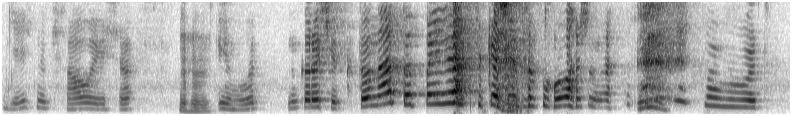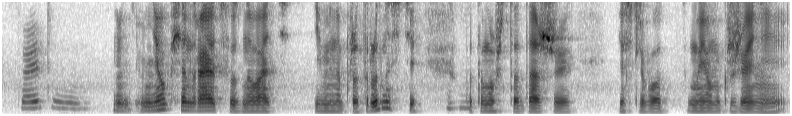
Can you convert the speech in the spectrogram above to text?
есть, написала, и все. И вот. Ну, короче, кто над, тот поймет, как это сложно. Ну, Вот. Поэтому... Ну, Мне вообще нравится узнавать именно про трудности, мгм. потому что даже если вот в моем окружении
